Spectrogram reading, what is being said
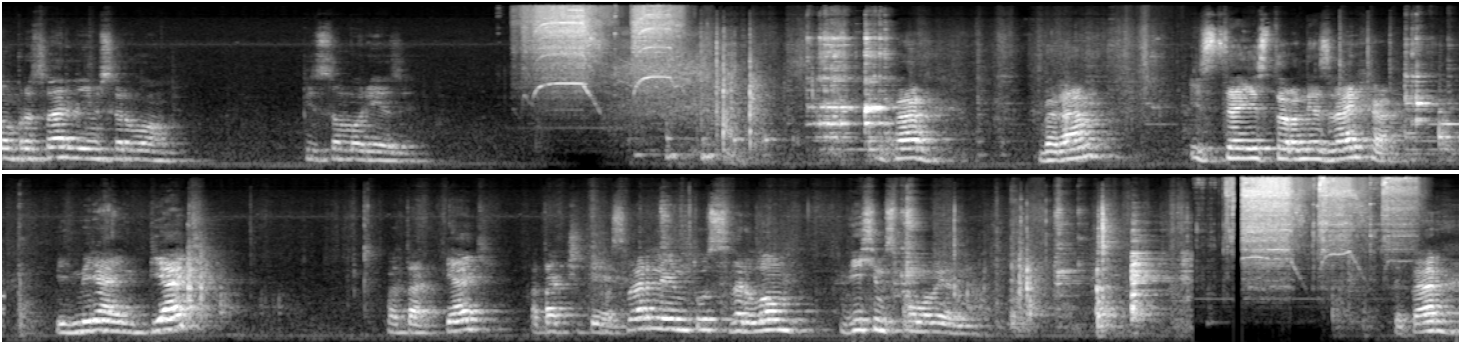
Ми просверлюємо сверлом під саморези. Тепер беремо і з цієї сторони зверху відміряємо 5. Отак 5, а так 4. Сверлюємо тут сверлом 8,5. Тепер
